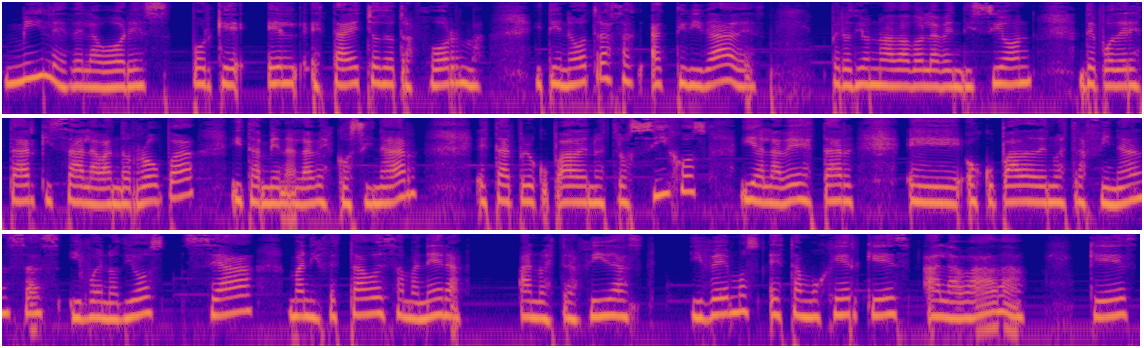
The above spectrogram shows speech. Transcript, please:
miles de labores porque él está hecho de otra forma y tiene otras actividades, pero Dios nos ha dado la bendición de poder estar quizá lavando ropa y también a la vez cocinar, estar preocupada de nuestros hijos y a la vez estar eh, ocupada de nuestras finanzas. Y bueno, Dios se ha manifestado de esa manera a nuestras vidas y vemos esta mujer que es alabada, que es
